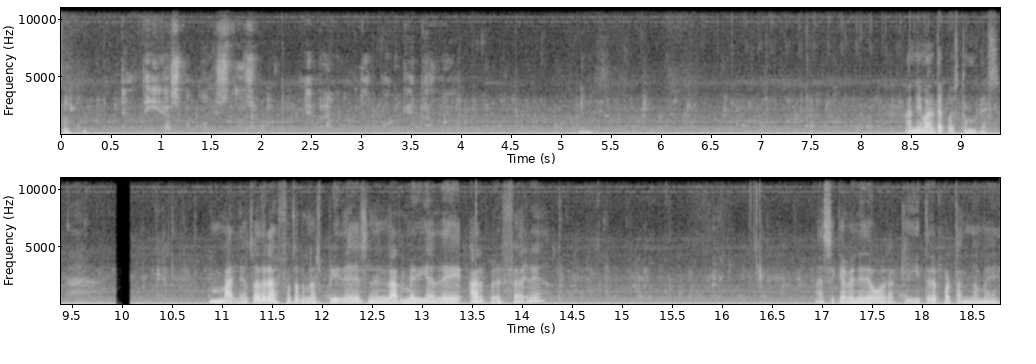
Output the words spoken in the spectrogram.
Animal de costumbres. Vale, otra de las fotos que nos pide es en la armería de Harper Ferry. Así que he venido por aquí teleportándome.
